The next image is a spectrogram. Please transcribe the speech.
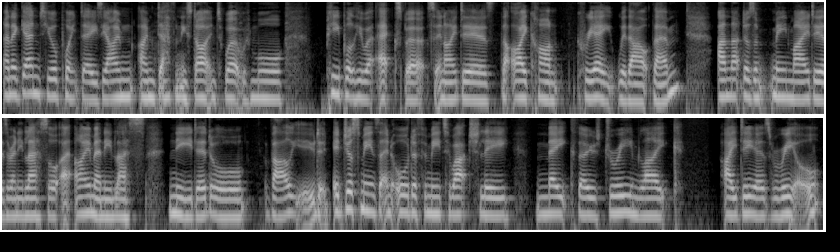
and again, to your point, Daisy, I'm I'm definitely starting to work with more people who are experts in ideas that I can't create without them, and that doesn't mean my ideas are any less or I'm any less needed or valued. It just means that in order for me to actually make those dream-like ideas real,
